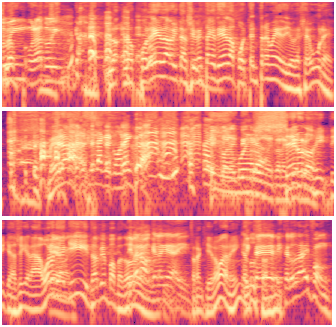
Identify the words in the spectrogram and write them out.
Twin, una twin. lo- los ponen en la habitación esta que tiene la puerta entre medio, que se une. Mira, Esa es la que conecta. Ay, me cero room. logística. Así que nada, bueno, bueno. aquí, está bien, papá. todo bien. ¿Qué es la que hay? Tranquilo, manín, ¿Viste. ¿Viste lo de iPhone?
